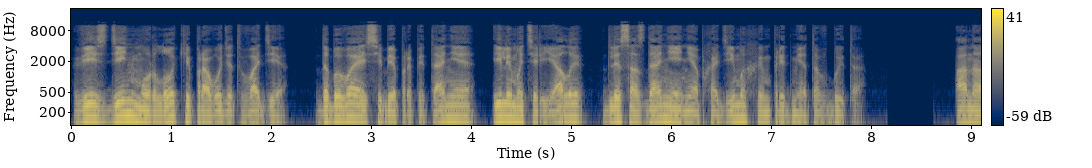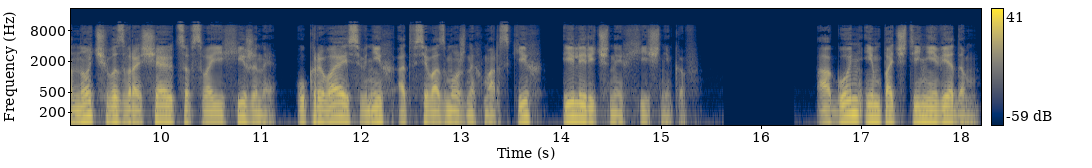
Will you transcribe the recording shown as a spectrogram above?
Весь день мурлоки проводят в воде, добывая себе пропитание или материалы для создания необходимых им предметов быта. А на ночь возвращаются в свои хижины, укрываясь в них от всевозможных морских или речных хищников. Огонь им почти неведом,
